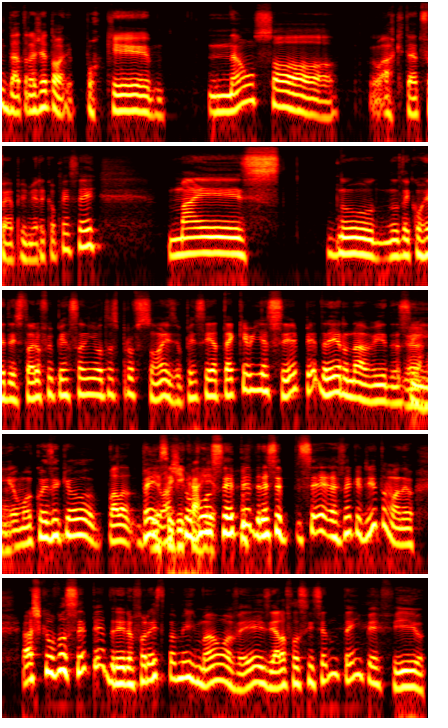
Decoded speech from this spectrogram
da trajetória, porque não só o arquiteto foi a primeira que eu pensei, mas no, no decorrer da história eu fui pensando em outras profissões. Eu pensei até que eu ia ser pedreiro na vida, assim. Uhum. É uma coisa que eu falo, bem, eu acho que carreira. eu vou ser pedreiro. Você, você, você acredita, mano? Eu, eu, acho que eu vou ser pedreiro. Eu falei isso pra minha irmã uma vez e ela falou assim: você não tem perfil.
